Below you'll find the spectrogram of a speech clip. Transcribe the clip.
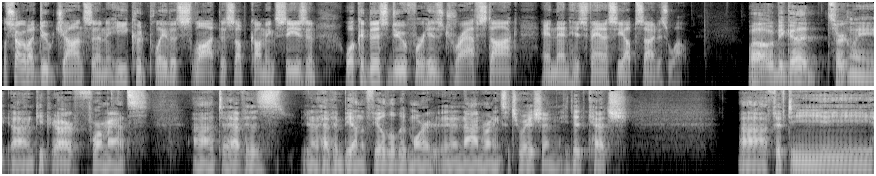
Let's talk about Duke Johnson. He could play the slot this upcoming season. What could this do for his draft stock and then his fantasy upside as well? Well, it would be good, certainly uh, in PPR formats, uh, to have his, you know, have him be on the field a little bit more in a non-running situation. He did catch uh, 53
